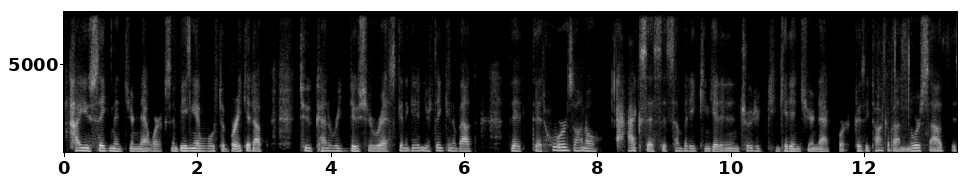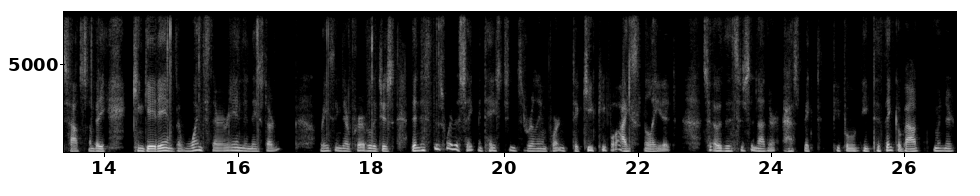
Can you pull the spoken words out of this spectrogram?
how you segment your networks and being able to break it up to kind of reduce your risk. And again, you're thinking about that that horizontal access that somebody can get an intruder can get into your network. Because they talk about north south is how somebody can get in. But once they're in and they start raising their privileges then this is where the segmentation is really important to keep people isolated. So this is another aspect people need to think about when they're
